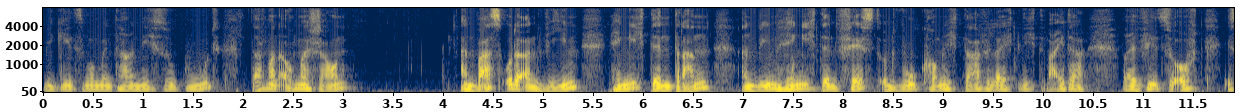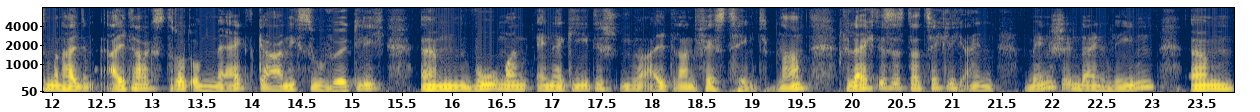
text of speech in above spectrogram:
mir geht es momentan nicht so gut, darf man auch mal schauen, an was oder an wem hänge ich denn dran, an wem hänge ich denn fest und wo komme ich da vielleicht nicht weiter? Weil viel zu oft ist man halt im Alltagstrott und merkt gar nicht so wirklich, ähm, wo man energetisch überall dran festhängt. Na? Vielleicht ist es tatsächlich ein Mensch in deinem Leben, ähm,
